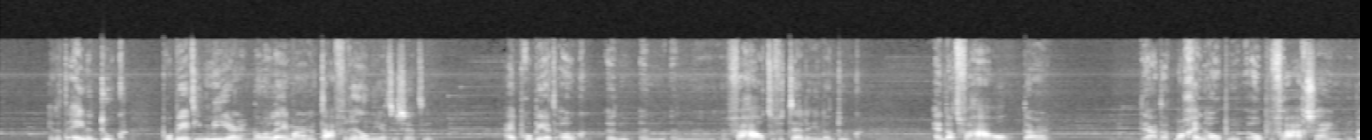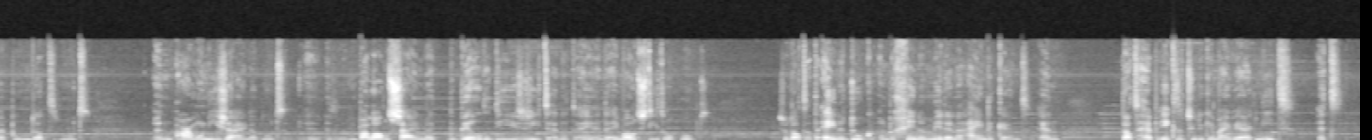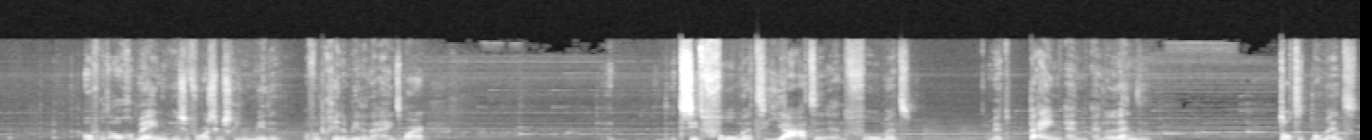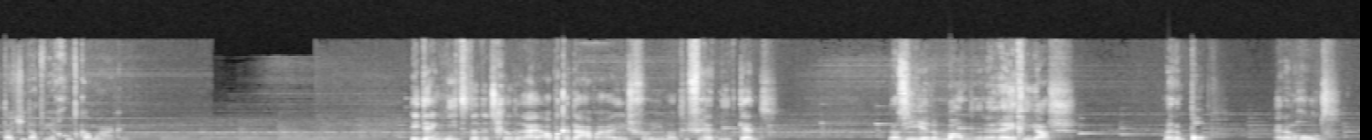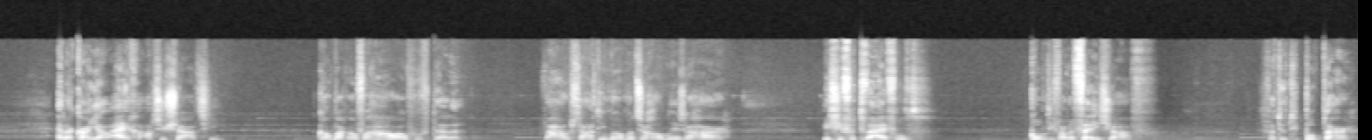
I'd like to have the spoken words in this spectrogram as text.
in dat ene doek, probeert hij meer dan alleen maar een tafereel neer te zetten. Hij probeert ook een, een, een, een verhaal te vertellen in dat doek. En dat verhaal, daar, ja, dat mag geen open, open vraag zijn bij Poen. Dat moet een harmonie zijn. Dat moet eh, een balans zijn met de beelden die je ziet en het, e-, de emoties die het oproept. Zodat het ene doek een begin, een midden en een einde kent. En dat heb ik natuurlijk in mijn werk niet. Het, over het algemeen in zijn voorstel misschien een midden, of een begin, een midden en een eind. Maar het zit vol met jaten en vol met, met pijn en, en ellende. Tot het moment dat je dat weer goed kan maken. Ik denk niet dat het schilderij Abacadabra is voor iemand die Fred niet kent. Dan zie je een man in een regenjas, met een pop en een hond. En dan kan jouw eigen associatie kan daar een verhaal over vertellen. Waarom staat die man met zijn handen in zijn haar? Is hij vertwijfeld? Komt hij van een feestje af? Wat doet die pop daar?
